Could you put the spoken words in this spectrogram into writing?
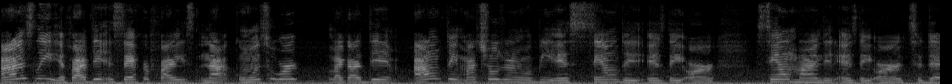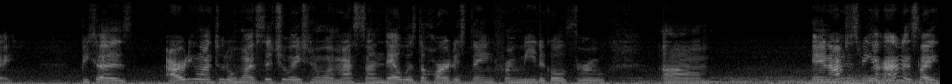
honestly, if I didn't sacrifice not going to work like I did, I don't think my children would be as sounded as they are, sound minded as they are today. Because I already went through the one situation with my son. That was the hardest thing for me to go through um, and I'm just being honest. Like,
